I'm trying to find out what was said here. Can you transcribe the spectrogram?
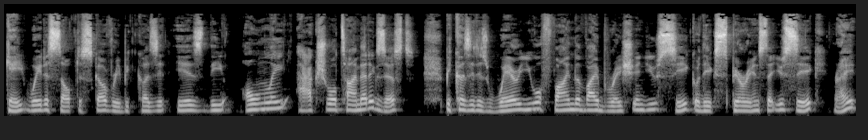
gateway to self discovery because it is the only actual time that exists, because it is where you will find the vibration you seek or the experience that you seek, right?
